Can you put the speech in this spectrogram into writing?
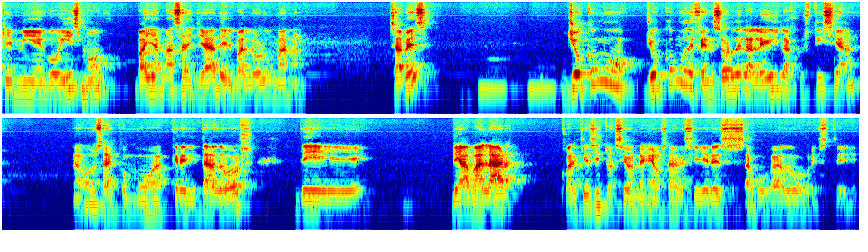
que mi egoísmo vaya más allá del valor humano? ¿Sabes? Yo como, yo como defensor de la ley y la justicia, ¿no? O sea, como acreditador de, de avalar cualquier situación, eh, o sea, si eres abogado este,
